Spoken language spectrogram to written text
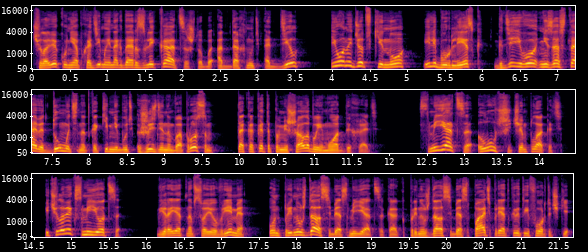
Человеку необходимо иногда развлекаться, чтобы отдохнуть от дел, и он идет в кино или бурлеск, где его не заставят думать над каким-нибудь жизненным вопросом, так как это помешало бы ему отдыхать. Смеяться лучше, чем плакать. И человек смеется. Вероятно, в свое время он принуждал себя смеяться, как принуждал себя спать при открытой форточке,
